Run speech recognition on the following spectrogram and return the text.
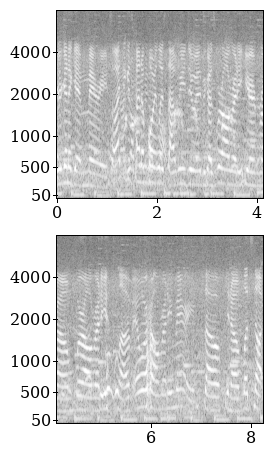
you're gonna get married. So I think it's kind of pointless that we do it because we're already here in Rome, we're already in love, and we're already married. So, you know, let's not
